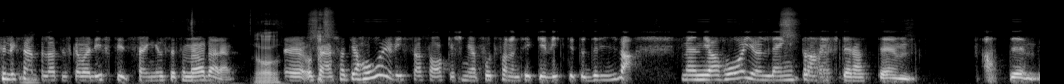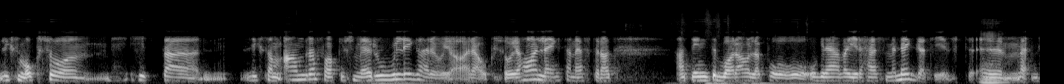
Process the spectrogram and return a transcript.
Till exempel att det ska vara livstidsfängelse för mördare. Ja. Eh, och så, här, så att jag har ju vissa saker som jag fortfarande tycker är viktigt att driva. Men jag har ju en längtan efter att, eh, att eh, liksom också hitta liksom andra saker som är roligare att göra också. Jag har en längtan efter att att inte bara hålla på och, och, gräva i det här som är negativt. Mm. Men,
